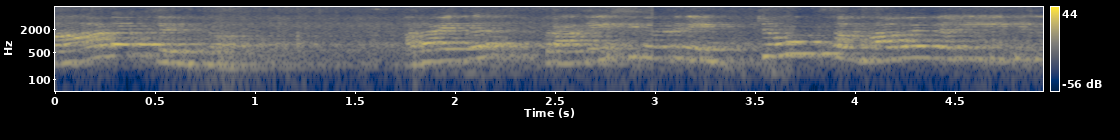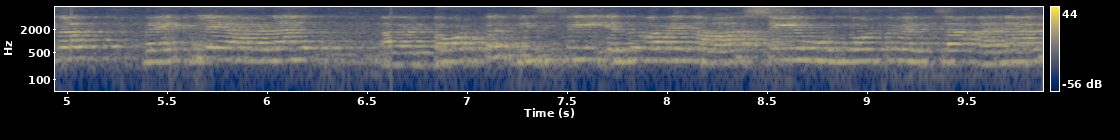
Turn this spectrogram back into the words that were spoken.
ആഴച്ചരിത്രം അതായത് പ്രാദേശികത്തിന് ഏറ്റവും സംഭാവന നൽകിയിരിക്കുന്ന മേഖലയാണ് ടോട്ടൽ ഹിസ്റ്ററി എന്ന് പറയുന്ന ആശയം മുന്നോട്ട് വെച്ച Annales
